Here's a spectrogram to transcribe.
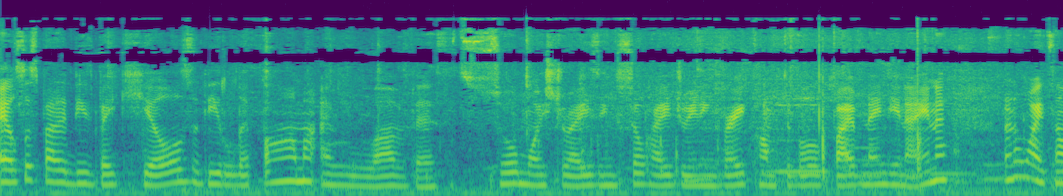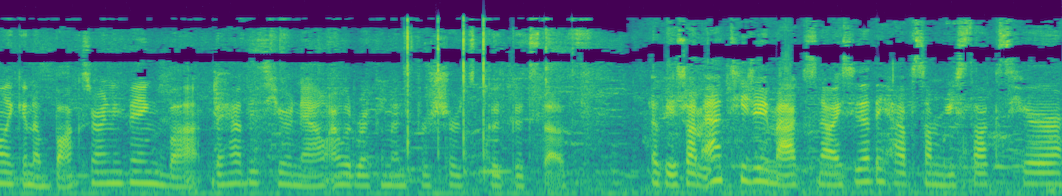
I also spotted these by Kiehl's, the lip balm. I love this. It's so moisturizing, so hydrating, very comfortable. $5.99. I don't know why it's not like in a box or anything, but they have this here now. I would recommend for sure. It's good, good stuff. Okay, so I'm at TJ Maxx. Now I see that they have some restocks here.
